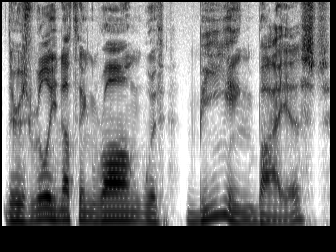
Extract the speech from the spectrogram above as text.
There's really nothing wrong with being biased.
